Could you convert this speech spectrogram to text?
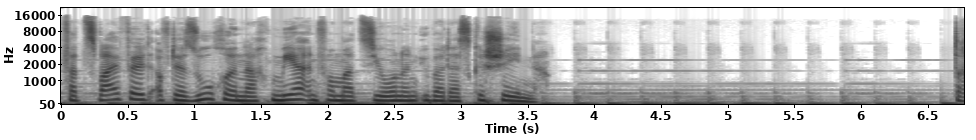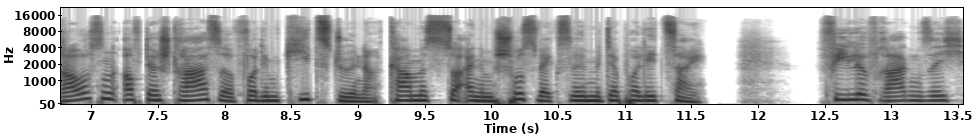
verzweifelt auf der Suche nach mehr Informationen über das Geschehene. Draußen auf der Straße vor dem Kiezdöner kam es zu einem Schusswechsel mit der Polizei. Viele fragen sich,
